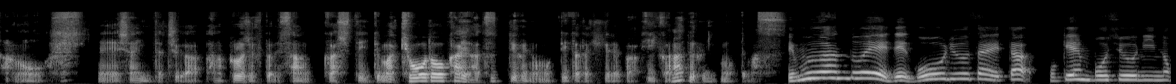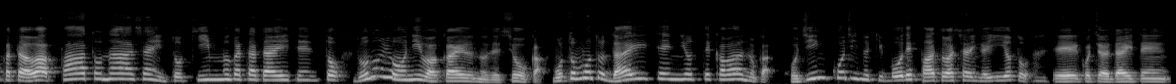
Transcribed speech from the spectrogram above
あの、えー、社員たちが、あの、プロジェクトに参加していて、まあ、共同開発っていうふうに思っていただければいいかなというふうに思ってます。M&A で合流された保険募集人の方は、パートナー社員と勤務型代理店とどのように分かれるのでしょうか？もともと代理店によって変わるのか、個人個人の希望でパートナー社員がいいよと、えー、こちら代理店、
